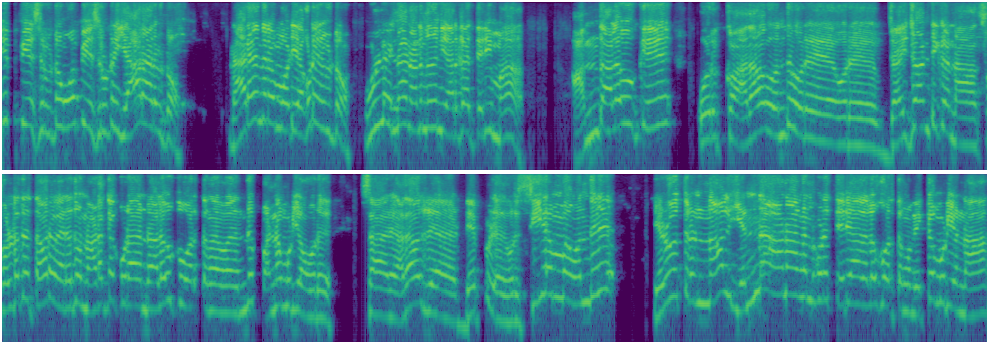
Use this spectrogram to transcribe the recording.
இபிஎஸ் இருக்கட்டும் ஓபிஎஸ் இருக்கட்டும் யாரா இருக்கட்டும். நரேந்திர மோடியா கூட இருக்கட்டும். உள்ள என்ன நடந்ததுன்னு யாருக்கா தெரியுமா? அந்த அளவுக்கு ஒரு அதாவது வந்து ஒரு ஒரு ஜைஜாண்டிக்கா நான் சொல்றதை தவிர வேற எதுவும் நடக்கக்கூடாதுன்ற அளவுக்கு ஒருத்தங்க வந்து பண்ண முடியும். ஒரு சார் அதாவது டெபு ஒரு சிஎம் வந்து எழுபத்தி ரெண்டு நாள் என்ன ஆனாங்கன்னு கூட தெரியாத அளவுக்கு ஒருத்தவங்க வைக்க முடியும்னா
